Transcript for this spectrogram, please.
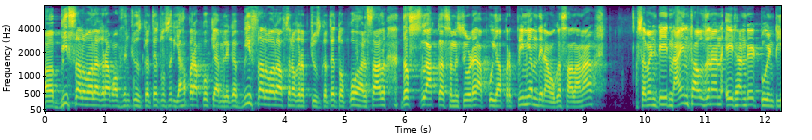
बीस साल वाला अगर आप ऑप्शन चूज़ करते हैं तो सर यहाँ पर आपको क्या मिलेगा? बीस साल वाला ऑप्शन अगर आप चूज़ करते हैं तो आपको हर साल दस लाख का समय है। आपको यहाँ पर प्रीमियम देना होगा सालाना। Seventy nine thousand and eight hundred twenty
